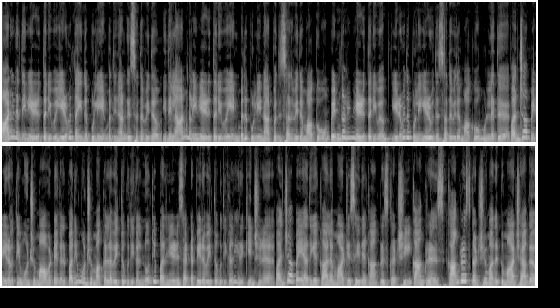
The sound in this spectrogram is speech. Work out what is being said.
மாநிலத்தின் எழுத்தறிவு எழுபத்தைந்து புள்ளி எண்பத்தி நான்கு சதவீதம். இதில் ஆண்களின் எழுத்தறிவு எண்பது புள்ளி நாற்பது சதவீதமாகவும் பெண்களின் எழுத்தறிவு எழுபது புள்ளி எழுபது சதவீதமாகவும் உள்ளது. பஞ்சாபில் இருபத்தி மூன்று மாவட்டங்கள் பதிமூன்று மக்களவை தொகுதிகள் நூத்தி பதினேழு சட்டப்பேரவை தொகுதிகள் இருக்கின்றன. பஞ்சாபை அதிக காலம் ஆட்சி செய்த காங்கிரஸ் கட்சி காங்கிரஸ். காங்கிரஸ் கட்சியும் அதற்கு மாற்றாக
